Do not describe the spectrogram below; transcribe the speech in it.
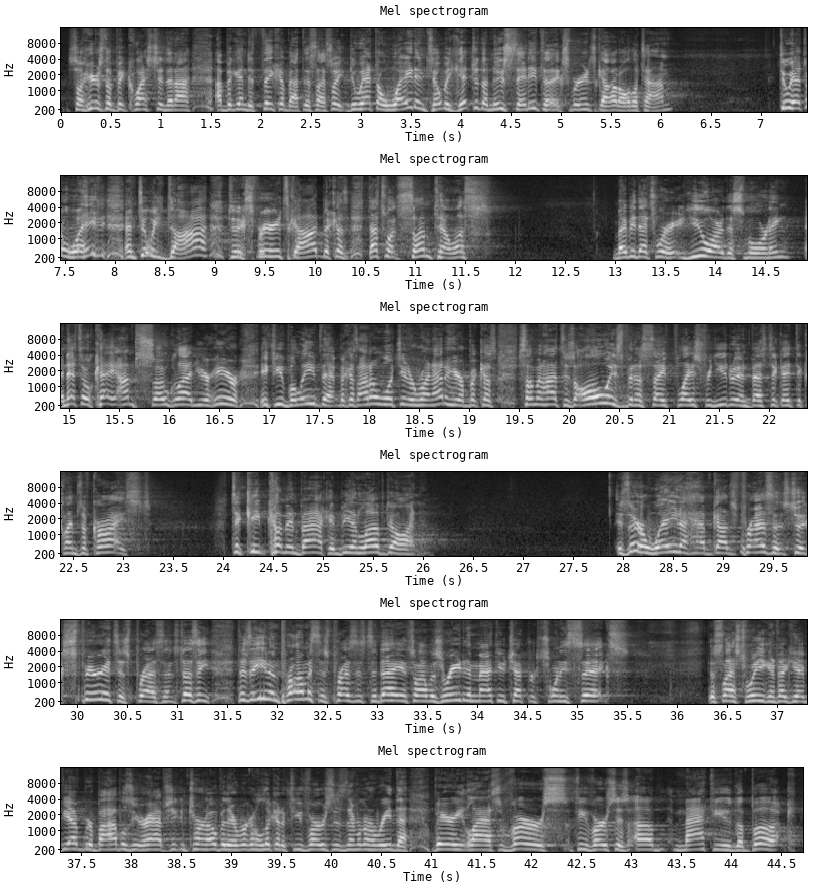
So here's the big question that I, I began to think about this last week. Do we have to wait until we get to the new city to experience God all the time? Do we have to wait until we die to experience God? Because that's what some tell us. Maybe that's where you are this morning, and that's okay. I'm so glad you're here if you believe that, because I don't want you to run out of here because Summit Heights has always been a safe place for you to investigate the claims of Christ, to keep coming back and being loved on. Is there a way to have God's presence, to experience His presence? Does He, does he even promise His presence today? And so I was reading in Matthew chapter 26 this last week. In fact, if you have your Bibles or your apps, you can turn over there. We're going to look at a few verses, and then we're going to read the very last verse, a few verses of Matthew, the book.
